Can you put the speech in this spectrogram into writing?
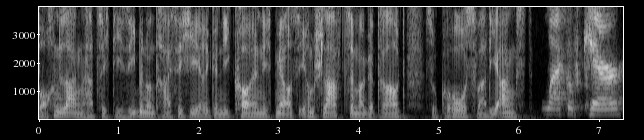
Wochenlang hat sich die 37-jährige Nicole nicht mehr aus ihrem Schlafzimmer getraut, so groß war die Angst. Lack of care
